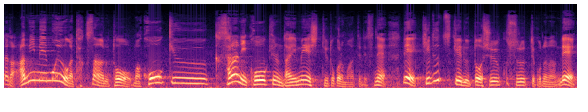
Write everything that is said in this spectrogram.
なんか網目模様がたくさんあると、まあ、高級さらに高級の代名詞っていうところもあってですねで傷つけると修復するってことなので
